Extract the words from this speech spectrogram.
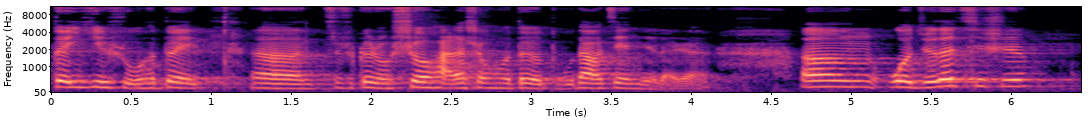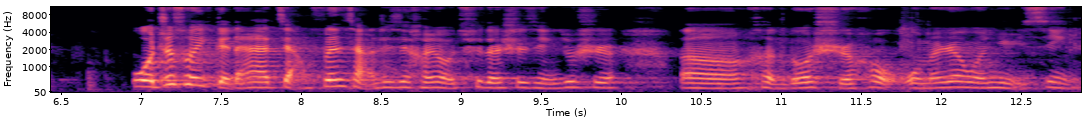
对艺术和对，呃，就是各种奢华的生活都有独到见解的人，嗯，我觉得其实我之所以给大家讲分享这些很有趣的事情，就是，嗯，很多时候我们认为女性。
